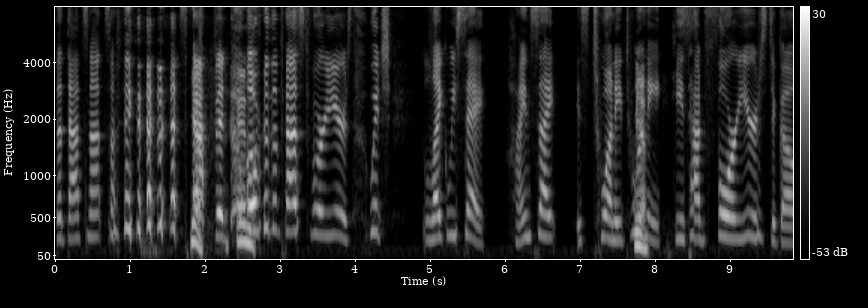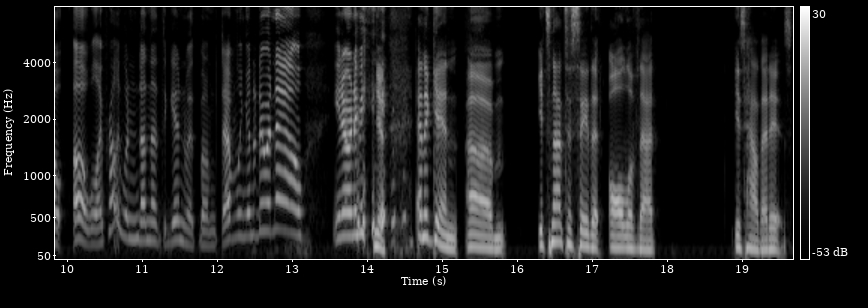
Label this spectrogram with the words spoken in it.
that that's not something that has Yeah, happened and- over the past four years, which, like we say, hindsight is 2020. He's had four years to go, oh, well, I probably wouldn't have done that to begin with, but I'm definitely going to do it now. You know what I mean? Yeah. and again um it's not to say that all of that is how that is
